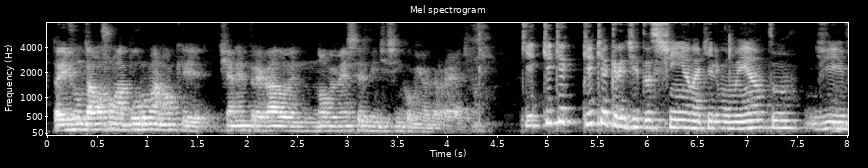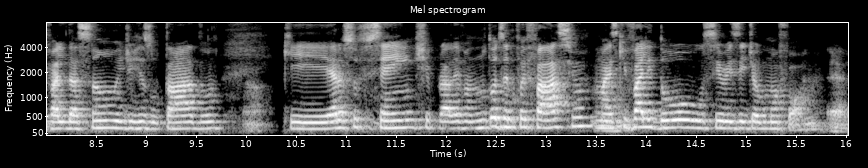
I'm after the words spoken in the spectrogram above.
Entonces juntamos una turma ¿no? que tinham entregado em nove meses 25 milhões de reais. O que, que, que, que acreditas tinha naquele momento de validação e de resultado ah. que era suficiente para levar? Não estou dizendo que foi fácil, mas uhum. que validou o Series A de alguma forma. É,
